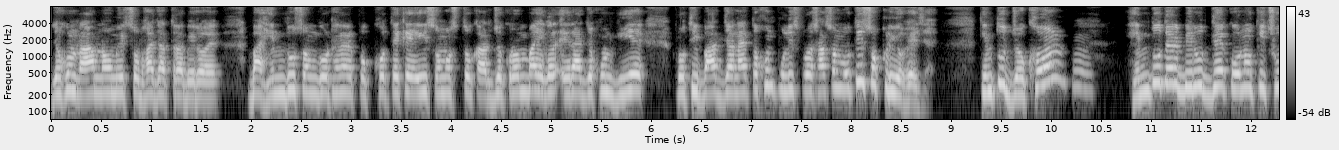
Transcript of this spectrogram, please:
যখন রামনবমীর শোভাযাত্রা বেরোয় বা হিন্দু সংগঠনের পক্ষ থেকে এই সমস্ত কার্যক্রম বা এরা যখন গিয়ে প্রতিবাদ জানায় তখন পুলিশ প্রশাসন অতি সক্রিয় হয়ে যায়। কিন্তু যখন। হিন্দুদের বিরুদ্ধে কোনো কিছু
